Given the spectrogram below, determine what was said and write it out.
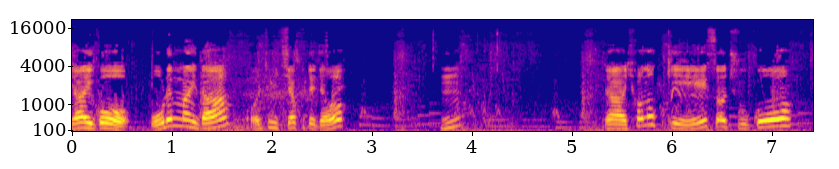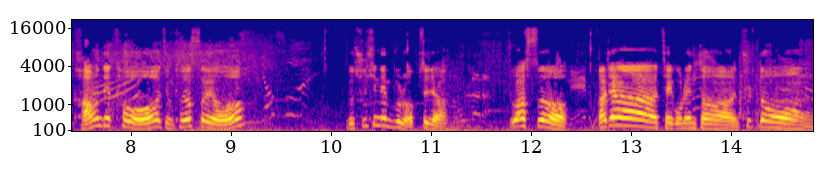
야 이거 오랜만이다. ultimate 지하국 대적 응? 자 현옥귀 써주고 가운데 타워 지금 터졌어요. 이거 수신의 불 없애자. 좋았어. 가자 제고 랜턴 출동.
